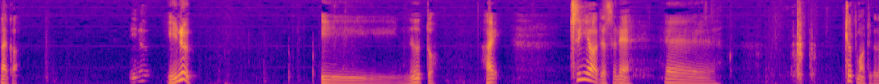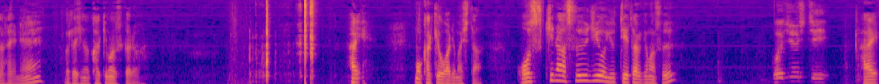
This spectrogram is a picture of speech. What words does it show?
なんか。犬？犬。犬と。はい。次はですね、えー、ちょっと待ってくださいね。私が書きますから。はい。もう書き終わりました。お好きな数字を言っていただけます ?57。はい。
